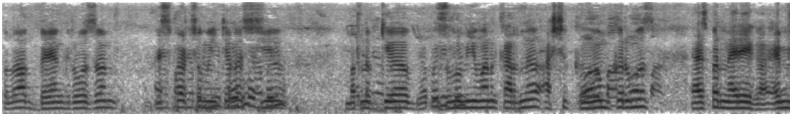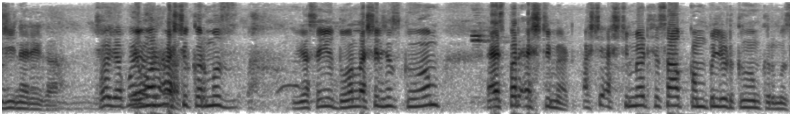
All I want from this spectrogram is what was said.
ब्लॉक बैंक रोजान अस पे वनकस मतलब कि जुलम कर कर्म as per NREGA M G NREGA कर्म यह सा लक्षन हज एज पर एस्टिमेट अस एस्टिमेट हिसाब कंप्लीट कम कर्म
